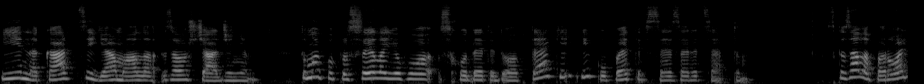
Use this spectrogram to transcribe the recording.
і на картці я мала заощадження. Тому й попросила його сходити до аптеки і купити все за рецептом. Сказала пароль,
